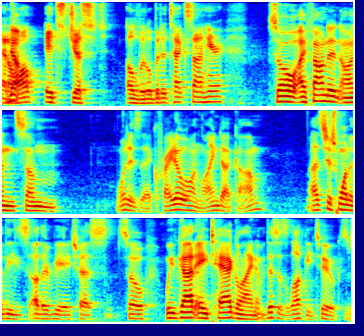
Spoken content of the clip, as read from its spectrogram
at No. all. It's just a little bit of text on here. So I found it on some, what is that? CridoOnline.com. That's just one of these other VHS. So we've got a tagline of this is lucky too because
